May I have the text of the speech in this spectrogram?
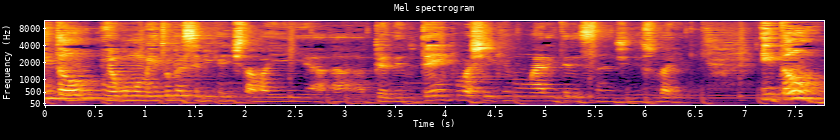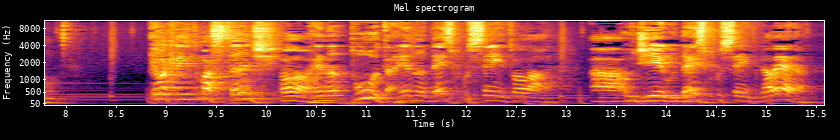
então, em algum momento eu percebi que a gente estava aí a, a, perdendo tempo, achei que não era interessante nisso daí. Então, eu acredito bastante. Olha lá, o Renan, puta, Renan 10%, olha lá, o Diego 10%. Galera,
